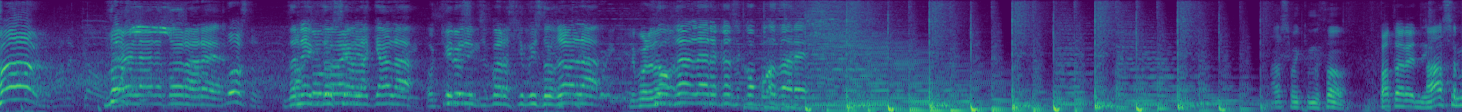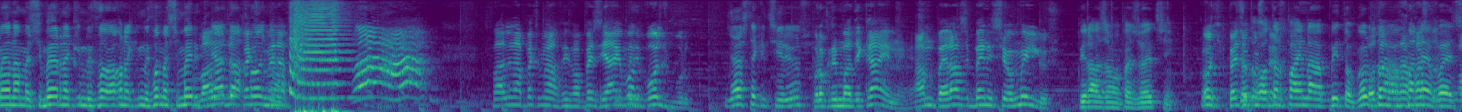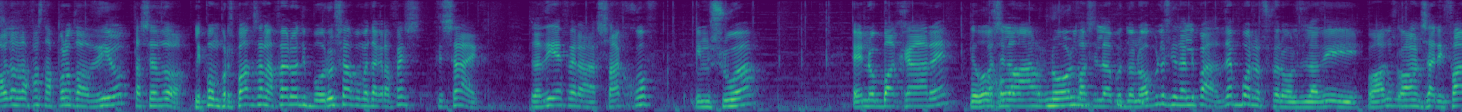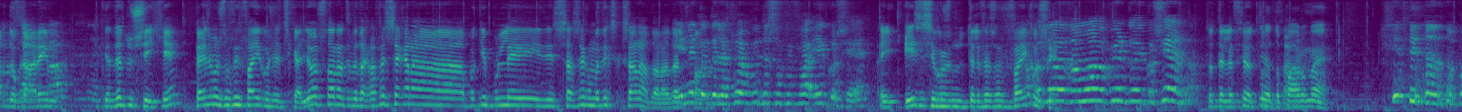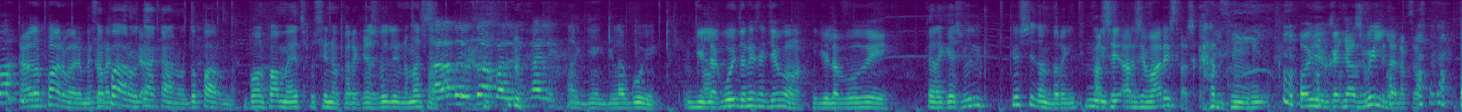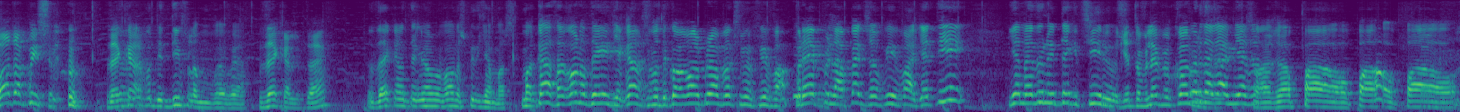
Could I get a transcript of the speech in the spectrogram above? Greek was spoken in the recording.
Φάουλ! Δώσ' Έλα ρε τώρα ρε. Δώσ' το. Δεν Αυτό έχει τώρα δώσει είναι- άλλα κι άλλα. Ο κύριος- Κύριος της Παρασκευής στο γάλα. Λοιπόν, Το εδώ γάλα ρε κομπόδα ρε. Άσε με κοιμηθώ. πάτα ρέντι. Άσε με ένα μεσημέρι να κοιμηθώ. Έχω να κοιμηθώ μεσημέρι 30 Βάλε να παίξουμε χρόνια. ένα... Βάλε να παίξουμε ένα FIFA. Παίζει Άγιο με τη Wolfsburg. Γεια σας και Τσίριους. Προκριματικά είναι. Αν περάσει, μπαίνεις σε ομίλους. Πειράζει να παίζω έτσι. Όχι, παίζει όπως Όταν θες. πάει να μπει το γκολ Όταν θα θα, φας, φανεύω τα- έτσι. όταν θα φας τα πρώτα δύο, θα σε δω. Λοιπόν, προσπάθησα να φέρω ό,τι μπορούσα από μεταγραφές της ΑΕΚ. Δηλαδή έφερα Σάκχοφ, Ινσούα, Ενομπακάρε, Εγώ έχω Αρνόλ. Βασιλά Πεντονόπουλος κτλ. Δεν μπορώ να τους φέρω όλους. Δηλαδή ο άλλος, ο Ανσαριφάρντο Καρύμ ναι. Και δεν τους είχε. Παίζουμε στο FIFA 20 έτσι κι αλλιώς. Τώρα τις μεταγραφές τι έκανα από εκεί που λέει Σας έχουμε δείξει ξανά τώρα. τέλος Είναι το πάντων. τελευταίο βίντεο στο FIFA 20, ε. Ε, Είσαι σίγουρος ότι είναι το τελευταίο στο FIFA 20. Αυτό την εβδομάδα που είναι το 21. Το τελευταίο Τι να το πάρουμε; Να το πάω. Να το πάρουμε ρε με Το πάρουμε, τι να κάνουμε, το πάρουμε. Λοιπόν, πάμε έτσι πως είναι ο Καρακιασβίλη είναι μέσα. 40 λεπτά πάλι, Μιχάλη. Αγγελαγκούι. Γκυλαγκούι τον είχα κι εγώ. Γκυλαβουγί. Καρακιασβίλη, ποιος ήταν τώρα, γιατί μου Αρσι, αρσιβαρίστας κάτι μου. Όχι, ο Κακιασβίλη ήταν αυτός. Πάτα πίσω. 10. Βλέπω την τύφλα μου βέβαια. 10 λεπτά, ε. Δέκα να τελειώνουμε πάνω σπίτια μας. Μα κάθε αγώνα τα ίδια. Κάθε σημαντικό αγώνα πρέπει να παίξουμε FIFA. πρέπει να παίξω FIFA. Γιατί; Για να δουν οι Take It Serious. Και το βλέπει ο κόσμος. Παίρνει τα γάμια σας. Αγαπάω, πάω, πάω.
